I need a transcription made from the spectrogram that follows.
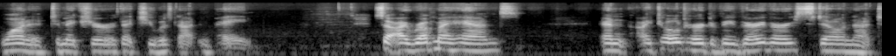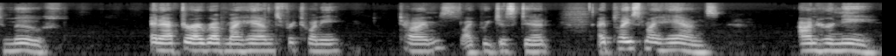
wanted to make sure that she was not in pain. So I rubbed my hands and I told her to be very, very still and not to move. And after I rubbed my hands for 20 times, like we just did, I placed my hands on her knee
